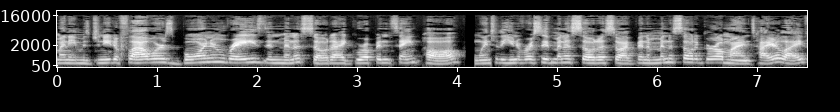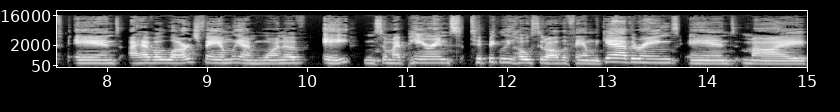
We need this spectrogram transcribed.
My name is Junita Flowers, born and raised in Minnesota. I grew up in St. Paul, went to the University of Minnesota. So I've been a Minnesota girl my entire life. And I have a large family. I'm one of eight. And so my parents typically hosted all the family gatherings, and my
